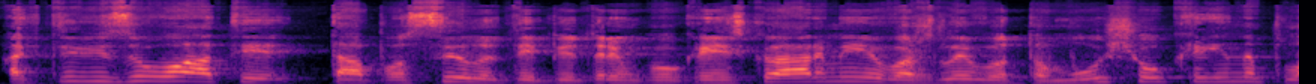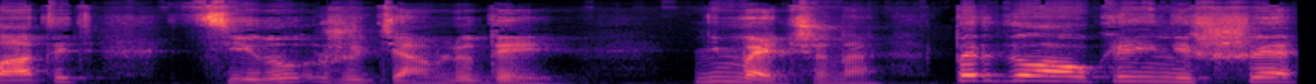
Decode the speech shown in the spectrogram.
активізувати та посилити підтримку української армії важливо тому, що Україна платить ціну життям людей. Німеччина передала Україні ще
